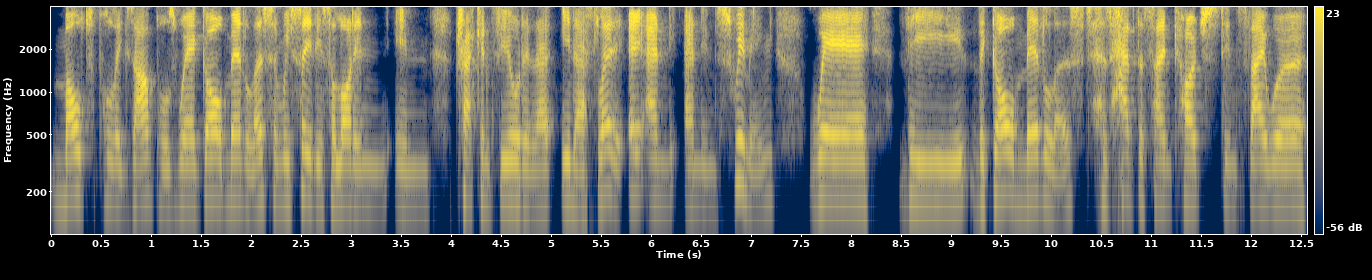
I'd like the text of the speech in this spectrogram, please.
multiple examples where gold medalists, and we see this a lot in in track and field and in athletic and and in swimming, where the the gold medalist has had the same coach since they were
